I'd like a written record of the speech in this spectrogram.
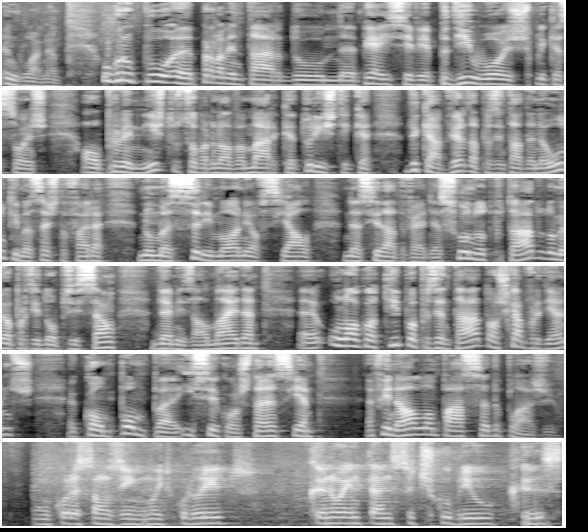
angolana. O grupo parlamentar do PAICV pediu hoje explicações ao Primeiro-Ministro sobre a nova marca turística de Cabo Verde, apresentada na última sexta-feira numa cerimónia oficial na Cidade Velha. Segundo o deputado do meu partido de oposição, Demis Almeida, eh, o logotipo apresentado aos cabo-verdianos eh, com pompa e circunstância, afinal não passa de plágio. Um coraçãozinho muito colorido, que no entanto se descobriu que se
